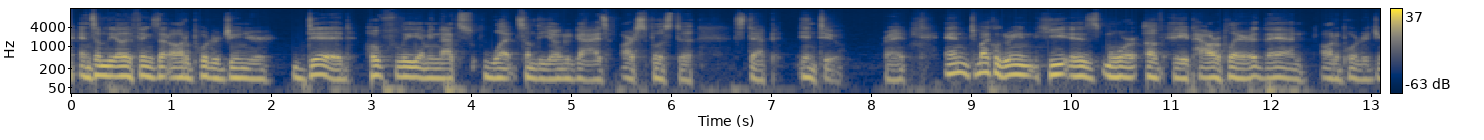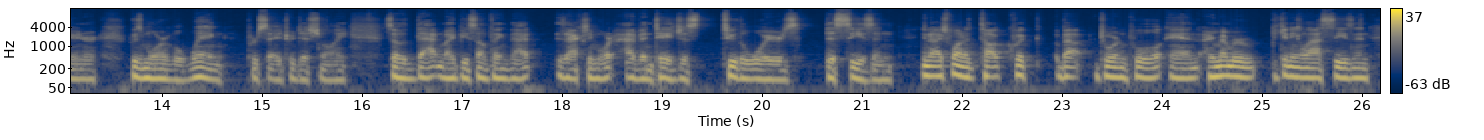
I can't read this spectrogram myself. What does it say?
And some of the other things that Otto Porter Jr did, hopefully, I mean, that's what some of the younger guys are supposed to step into, right? And Michael Green, he is more of a power player than Otto Porter Jr., who's more of a wing per se traditionally. So that might be something that is actually more advantageous to the Warriors this season. You know, I just want to talk quick about Jordan Poole. And I remember beginning last season,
